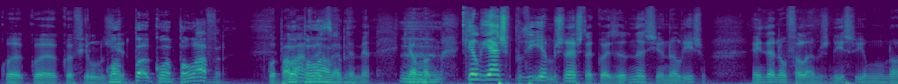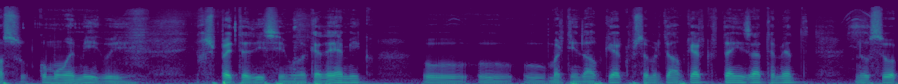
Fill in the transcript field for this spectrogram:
com a, com a, com a filologia. Com a, com a palavra. Com a palavra, com a palavra. exatamente. Que, é uma, que, aliás, podíamos, nesta coisa de nacionalismo, ainda não falamos nisso, e um nosso comum amigo e respeitadíssimo académico, o, o, o Martim de Albuquerque, o professor Martim de Albuquerque, tem exatamente no seu,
